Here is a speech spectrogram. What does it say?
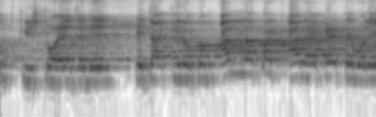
উৎকৃষ্ট হয়ে যাবে। এটা কীরকম? আল্লাহ পাক আর একাতে বলে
